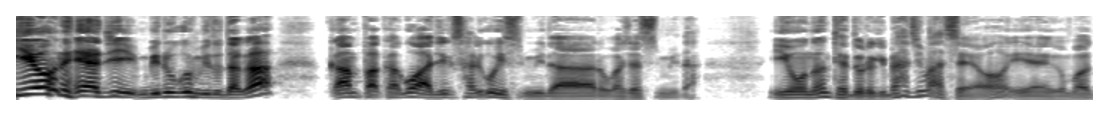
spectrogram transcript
이혼해야지! 미루고 미루다가 깜빡하고 아직 살고 있습니다라고 하셨습니다. 이혼은 되도록이면 하지 마세요. 예뭐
